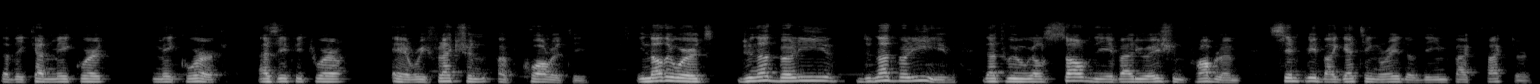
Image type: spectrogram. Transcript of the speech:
that they can make work, make work as if it were a reflection of quality. In other words, do not believe, do not believe that we will solve the evaluation problem simply by getting rid of the impact factor.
